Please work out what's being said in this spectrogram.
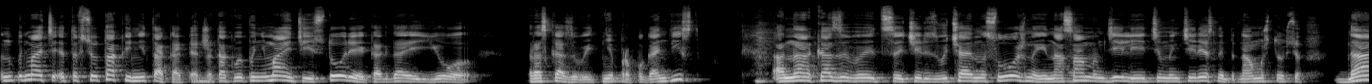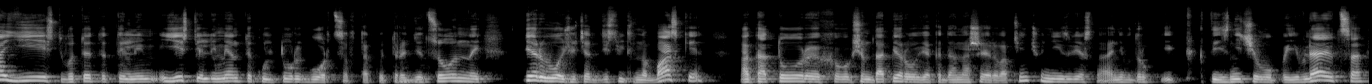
Ну, понимаете, это все так и не так, опять же. Как вы понимаете, история, когда ее рассказывает не пропагандист, она оказывается чрезвычайно сложной, и на самом деле этим интересно, потому что все. Да, есть вот этот есть элементы культуры горцев, такой традиционной. В первую очередь это действительно баски, о которых, в общем, до первого века до нашей эры вообще ничего не известно. Они вдруг как-то из ничего появляются.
